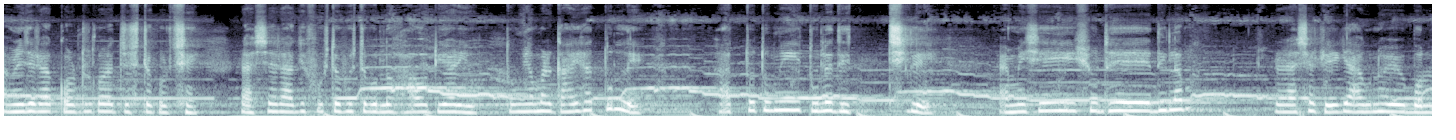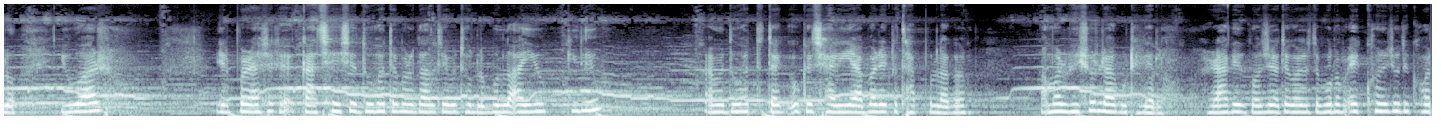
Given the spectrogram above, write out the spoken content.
আমি নিজের রাগ কন্ট্রোল করার চেষ্টা করছি। রাশিয়ার আগে ফুসতে ফুসতে বলল হাউ ডিয়ার ইউ তুমি আমার গায়ে হাত তুললে? হাত তো তুমি তুলে দিচ্ছিলে। আমি সেই সুধে দিলাম। রাশিয়ার রেগে আগুন হয়ে বলল ইউ আর এরপর আশা কাছে এসে দু হাতে আমার গাল চেপে ধরলো, বলল আই ইউ কিল ইউ আমি দু হাতে তাকে ওকে ছাড়িয়ে আবার একটা থাপ্পড় লাগাম আমার ভীষণ রাগ উঠে গেল। রাগে গজাতে গজাতে বললাম, এক্ষুনি যদি ঘর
